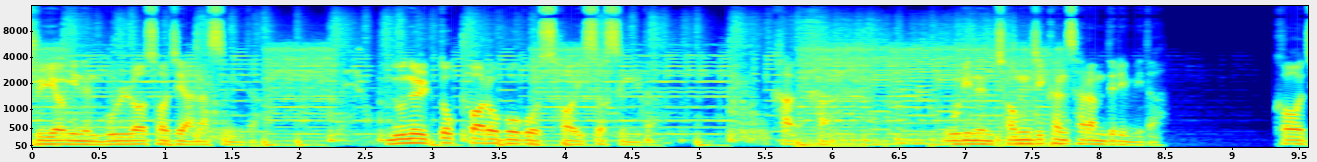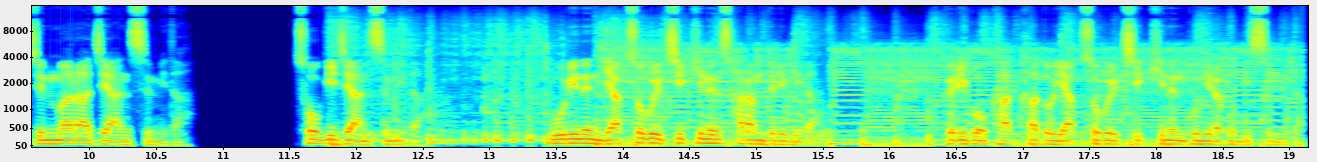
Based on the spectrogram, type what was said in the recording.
주영이는 물러서지 않았습니다. 눈을 똑바로 보고 서 있었습니다. 카카, 우리는 정직한 사람들입니다. 거짓말하지 않습니다. 속이지 않습니다. 우리는 약속을 지키는 사람들입니다. 그리고 카카도 약속을 지키는 분이라고 믿습니다.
